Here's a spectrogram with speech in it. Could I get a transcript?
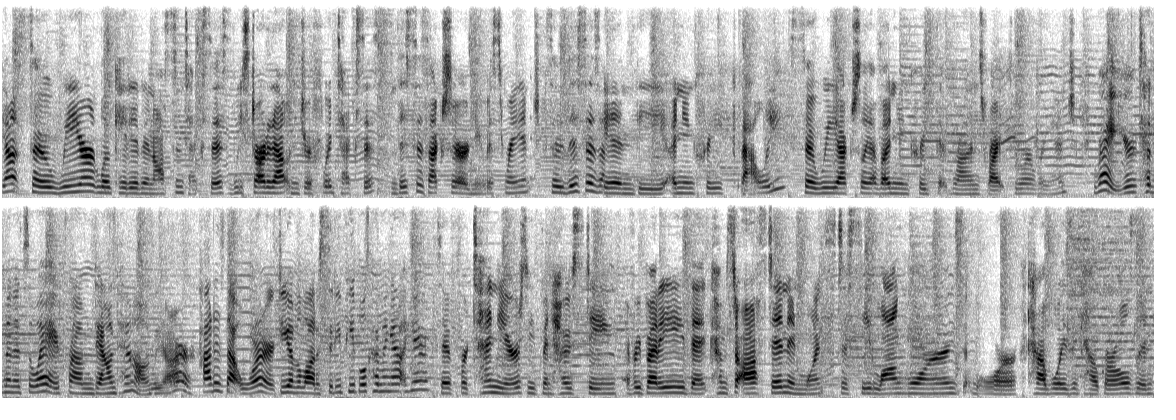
Yeah, so we are located in Austin, Texas. We started out in Driftwood, Texas. This is actually our newest ranch. So this is in the Onion Creek Valley. So we actually have Onion Creek that runs right through our ranch. Right, you're 10 minutes away from downtown. We are. How does that work? Do you have a lot of city people coming out here? So for 10 years, we've been hosting everybody that comes to Austin and wants to see longhorns or cowboys and cowgirls. And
